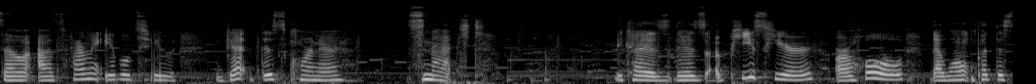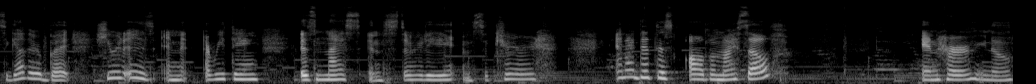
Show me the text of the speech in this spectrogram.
So I was finally able to get this corner snatched because there's a piece here or a hole that won't put this together but here it is and everything is nice and sturdy and secure. And I did this all by myself and her you know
